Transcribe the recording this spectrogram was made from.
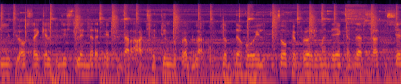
दिल्लीत व्यावसायिक एल पी जी सिलेंडर एक हजार आठशे तीन रुपयाला उपलब्ध होईल. जो फेब्रुवारीमध्ये एक हजार सातशे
